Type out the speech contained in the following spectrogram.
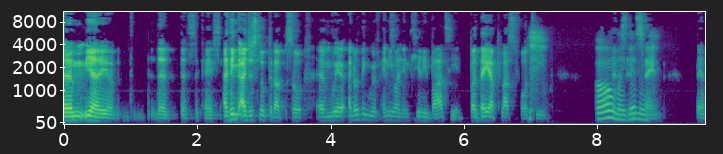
Um, yeah, yeah, that that's the case. I think I just looked it up. So um, we I don't think we have anyone in Kiribati, but they are plus 14. Oh my goodness. insane. They're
